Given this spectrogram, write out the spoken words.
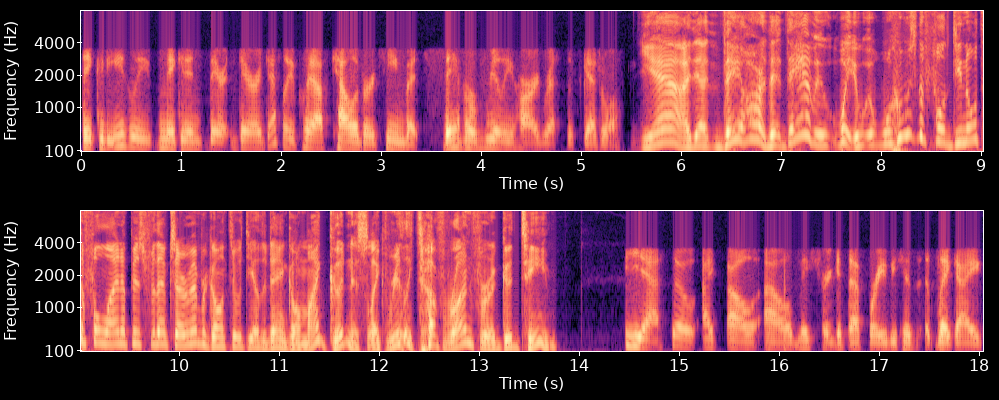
they could easily make it in. They're they're definitely a playoff caliber team, but they have a really hard rest of schedule. Yeah, they are. They, they have. Wait, who's the full? Do you know what the full lineup is for them? Because I remember going through it the other day and going, "My goodness, like really tough run for a good team." Yeah, so I, I'll I'll make sure I get that for you because like I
